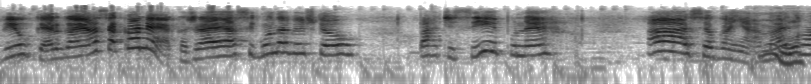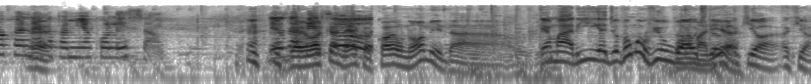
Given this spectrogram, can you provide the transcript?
viu? Quero ganhar essa caneca. Já é a segunda vez que eu participo, né? Ah, se eu ganhar mais Ganhou. uma caneca É. para minha coleção. Deus Ganhou a abençoe. caneca. Qual é o nome da. É a Maria. de- Vamos ouvir o Dona áudio Maria? aqui, ó. Aqui, ó.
